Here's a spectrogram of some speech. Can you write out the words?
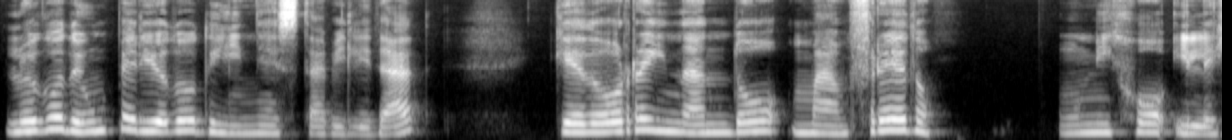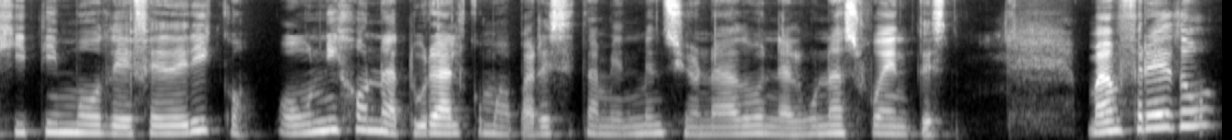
luego de un periodo de inestabilidad, quedó reinando Manfredo, un hijo ilegítimo de Federico, o un hijo natural, como aparece también mencionado en algunas fuentes. Manfredo,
